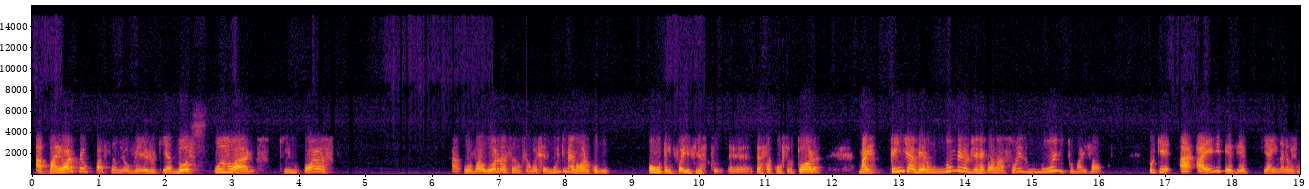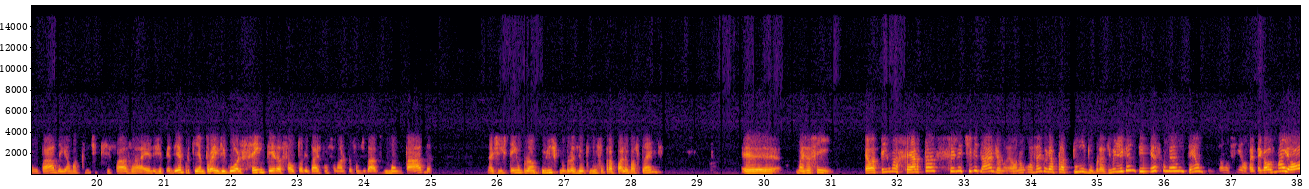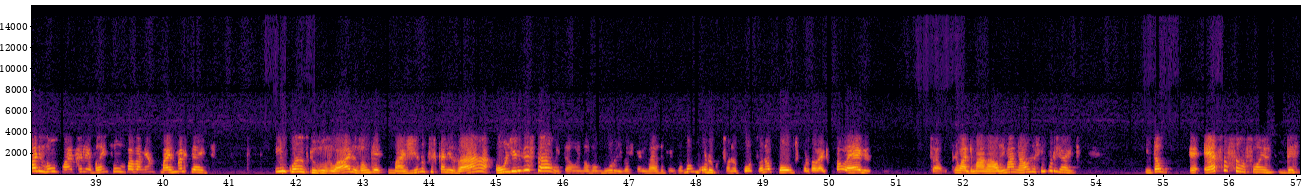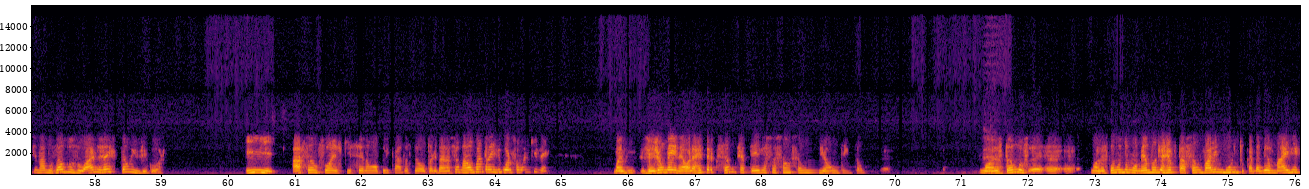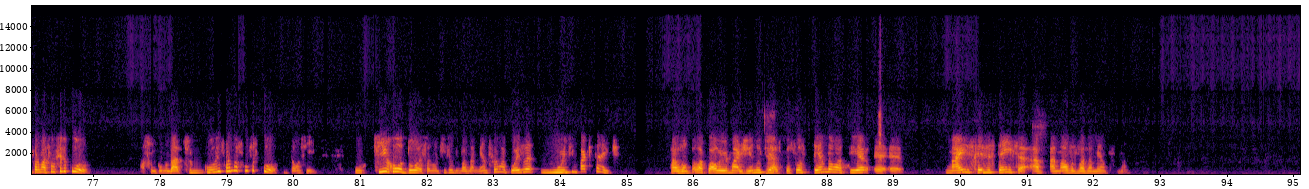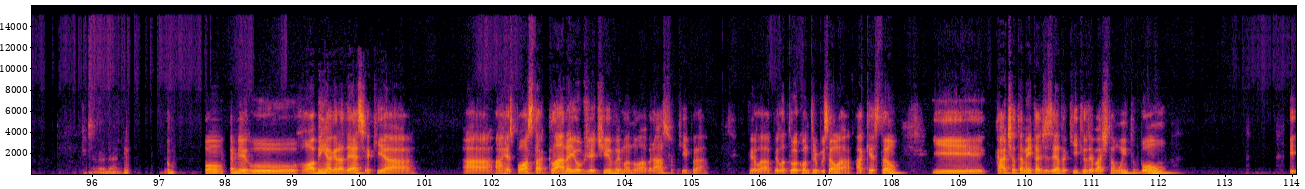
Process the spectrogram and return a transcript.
A maior preocupação eu vejo que é dos usuários, que embora a, o valor da sanção vai ser muito menor, como ontem foi visto é, dessa construtora, mas tende a haver um número de reclamações muito mais alto. Porque a, a NPD, que ainda não é montada, e é uma crítica que se faz à LGPD, porque entrou em vigor sem ter essa Autoridade Nacional de Proteção de Dados montada, a gente tem um problema político no Brasil que nos atrapalha bastante. É, mas, assim, ela tem uma certa seletividade, ela não consegue olhar para tudo. O Brasil é gigantesco ao mesmo tempo. Então, assim, ela vai pegar os maiores ou os mais relevantes ou os vazamentos mais marcantes. Enquanto que os usuários vão, que, imagino, fiscalizar onde eles estão. Então, em Novo Hamburgo, vai fiscalizar as empresas de Novo Hamburgo, São Leopoldo, São Leopoldo, Porto Alegre, Porto Alegre, sei lá, de Manaus em Manaus e assim por diante. Então, essas sanções destinadas aos usuários já estão em vigor. E as sanções que serão aplicadas pela autoridade nacional vão entrar em vigor só no ano que vem. Mas vejam bem, né? Olha a repercussão que já teve essa sanção de ontem. Então, nós é. estamos é, é, é, nós estamos num momento onde a reputação vale muito, cada vez mais a informação circula. Assim como dados circulam, a informação circula. Então, assim, o que rodou essa notícia do vazamento foi uma coisa muito impactante razão pela qual eu imagino que é. as pessoas tendam a ter é, é, mais resistência a, a novos vazamentos. Né? É verdade. Bom. O Robin agradece aqui a, a, a resposta clara e objetiva e manda um abraço aqui para pela, pela tua contribuição à, à questão. E Kátia também está dizendo aqui que o debate está muito bom,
